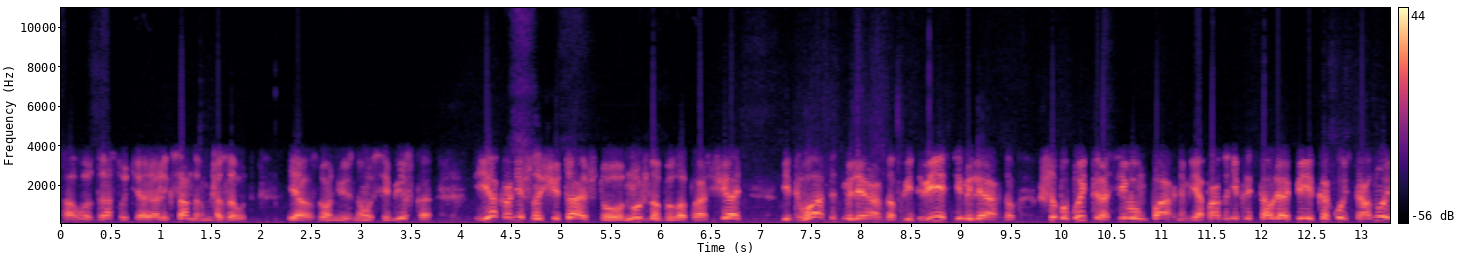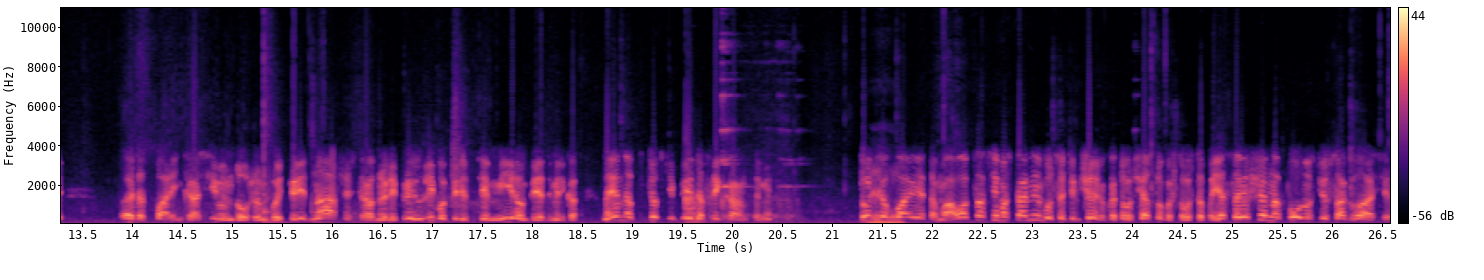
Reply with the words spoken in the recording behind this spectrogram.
Алло, здравствуйте. Александр меня зовут. Я звоню из Новосибирска. Я, конечно, считаю, что нужно было прощать и 20 миллиардов, и 200 миллиардов, чтобы быть красивым парнем. Я, правда, не представляю, перед какой страной этот парень красивым должен быть. Перед нашей страной, или, либо перед всем миром, перед Америкой. Наверное, все-таки перед африканцами. Только угу. поэтому. А вот со всем остальным, вот с этим человеком, который сейчас только что выступал, я совершенно полностью согласен,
